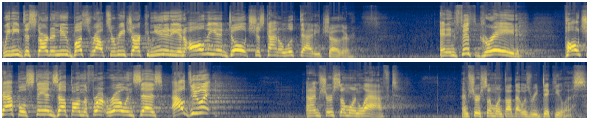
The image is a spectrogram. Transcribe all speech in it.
We need to start a new bus route to reach our community. And all the adults just kind of looked at each other. And in fifth grade, Paul Chappell stands up on the front row and says, I'll do it. And I'm sure someone laughed. I'm sure someone thought that was ridiculous.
